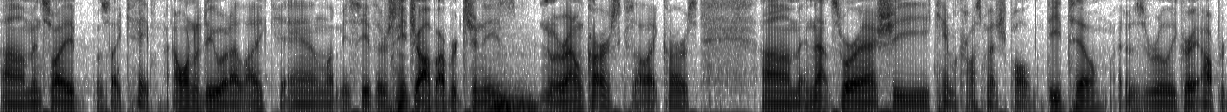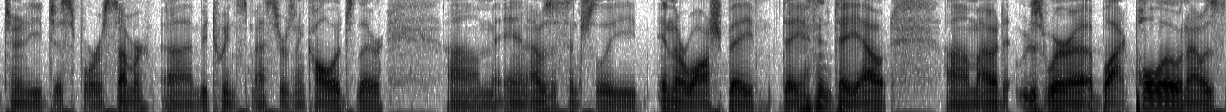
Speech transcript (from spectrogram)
um, and so I was like, hey, I want to do what I like, and let me see if there's any job opportunities around cars because I like cars, um, and that's where I actually came across Metropolitan Detail. It was a really great opportunity just for a summer uh, between semesters in college there. Um, and I was essentially in their wash bay day in and day out. Um, I would just wear a black polo, and I was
